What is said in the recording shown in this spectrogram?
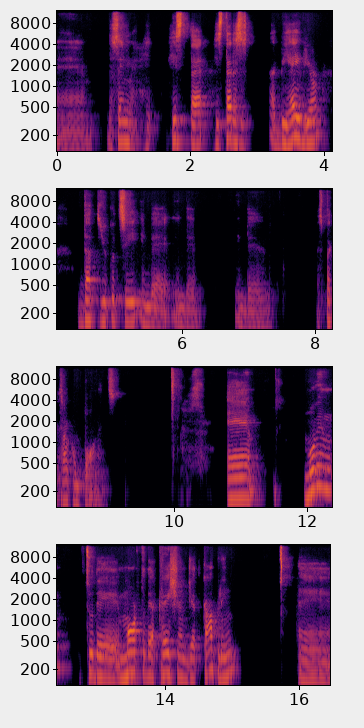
uh, the same hyster hysteresis behavior that you could see in the, in the, in the spectral components. Uh, moving to the more to the accretion jet coupling, uh,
